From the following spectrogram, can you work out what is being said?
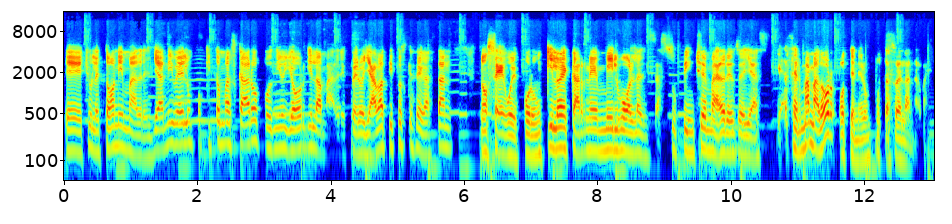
eh, chuletón y madre. Ya a nivel un poquito más caro, pues New York y la madre. Pero ya batitos que se gastan, no sé, güey, por un kilo de carne, mil bolas, su pinche madre, o sea, ya, ser mamador o tener un putazo de lana, güey.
